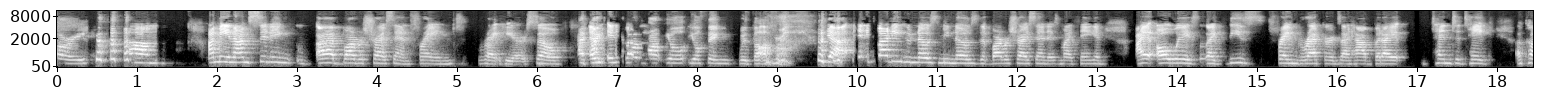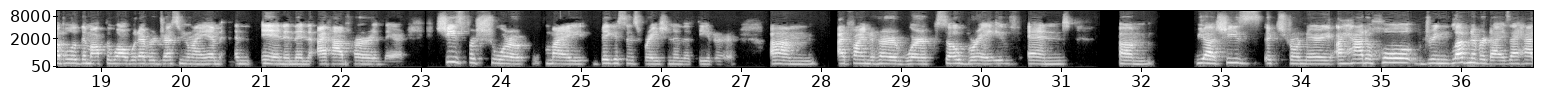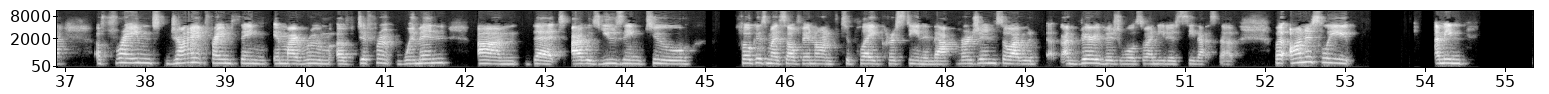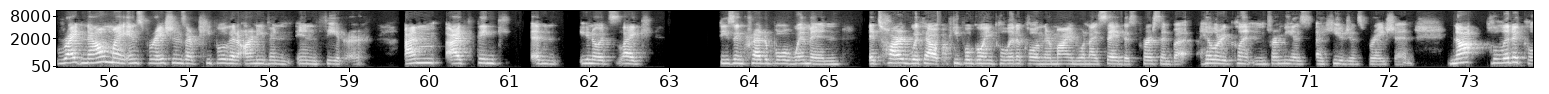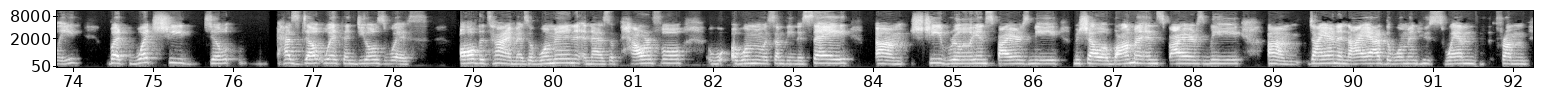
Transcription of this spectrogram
Sorry. um, I mean, I'm sitting. I have Barbra Streisand framed right here. So I, I anybody, about your your thing with Barbra. yeah, anybody who knows me knows that Barbra Streisand is my thing, and I always like these framed records I have, but I tend to take a couple of them off the wall, whatever dressing room I am and in, and then I have her in there she's for sure my biggest inspiration in the theater. Um, I find her work so brave and um, yeah, she's extraordinary. I had a whole during Love Never Dies. I had a framed, giant framed thing in my room of different women um, that I was using to focus myself in on to play Christine in that version. So I would, I'm very visual, so I needed to see that stuff. But honestly, I mean, right now my inspirations are people that aren't even in theater. I'm, I think, and you know, it's like these incredible women it's hard without people going political in their mind when I say this person, but Hillary Clinton for me is a huge inspiration. Not politically, but what she dealt has dealt with and deals with all the time as a woman and as a powerful a woman with something to say um, she really inspires me michelle obama inspires me um, diana nyad the woman who swam from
